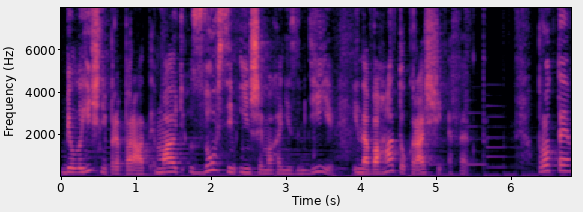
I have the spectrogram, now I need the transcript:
біологічні препарати мають зовсім інший механізм дії і набагато кращий ефект. Проте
